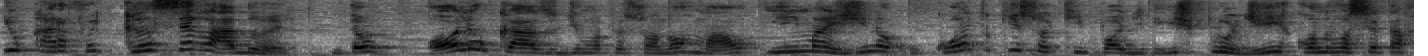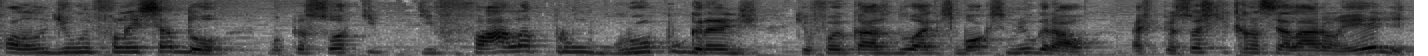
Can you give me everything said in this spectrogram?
e o cara foi cancelado, velho. Então, olha o caso de uma pessoa normal e imagina o quanto que isso aqui pode explodir quando você tá falando de um influenciador. Uma pessoa que, que fala para um grupo grande, que foi o caso do Xbox Mil Grau. As pessoas que cancelaram ele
